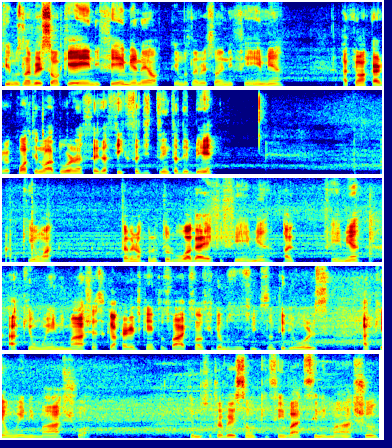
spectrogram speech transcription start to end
Temos na versão aqui é N fêmea, né, ó, temos na versão N fêmea. Aqui é uma carga com atenuador, né, saída fixa de 30 dB. Aqui uma, também no conector UHF fêmea fêmea. Aqui um N macho, essa aqui é uma carga de 500 watts, nós ligamos nos vídeos anteriores. Aqui é um N macho, ó temos outra versão aqui sem N macho,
